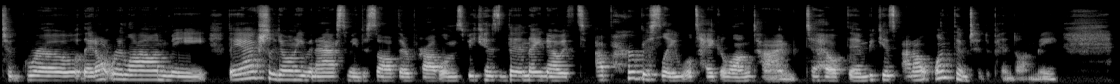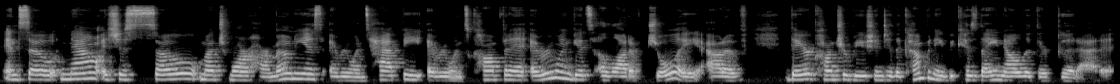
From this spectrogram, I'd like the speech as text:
to grow. They don't rely on me. They actually don't even ask me to solve their problems because then they know it's, I purposely will take a long time to help help them because I don't want them to depend on me. And so now it's just so much more harmonious. Everyone's happy, everyone's confident, everyone gets a lot of joy out of their contribution to the company because they know that they're good at it.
